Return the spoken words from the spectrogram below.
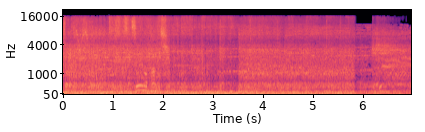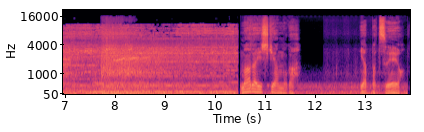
続普通のパンチまだ意識あんのか。やっぱ強えよ。圧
